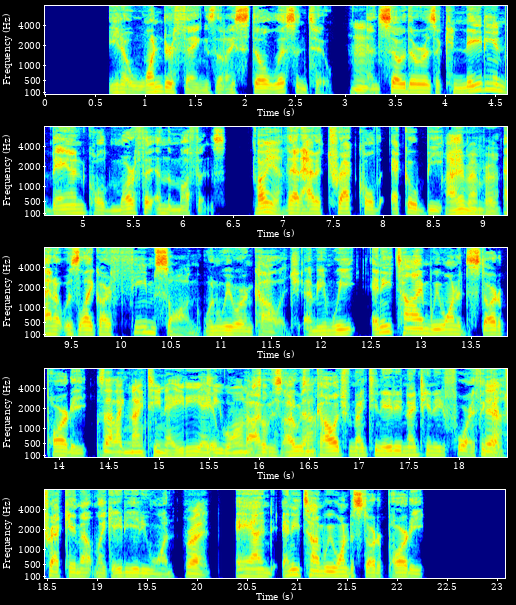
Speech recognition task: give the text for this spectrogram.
you know, wonder things that I still listen to. Hmm. And so there was a Canadian band called Martha and the Muffins Oh yeah, that had a track called Echo Beach. I remember. and it was like our theme song when we were in college. I mean, we anytime we wanted to start a party, Was that like 1980, it- 81? or I was like I was in college from 1980 to 1984. I think Yeah. that track came out in like 80, 81. right. And anytime we wanted to start a party,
